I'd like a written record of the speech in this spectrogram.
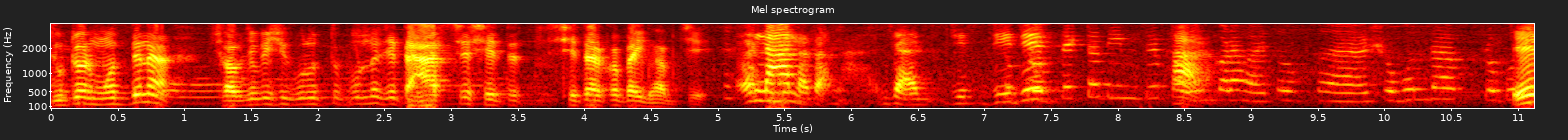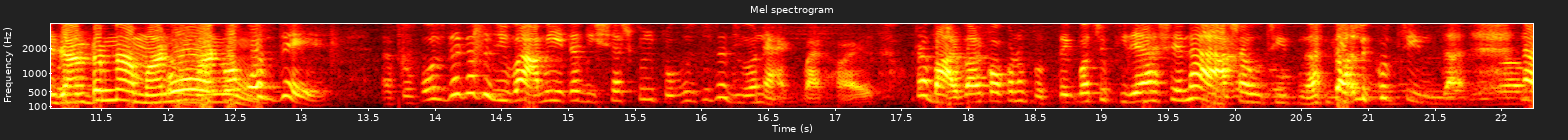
দুটোর মধ্যে না সবচেয়ে বেশি গুরুত্বপূর্ণ যেটা আসছে সেটা সেটার কথাই ভাবছে। না না না। যা- যে- যে যে প্রত্যেকটা দিন যে হ্যাঁ। পালন করা হয় তো শোভনদা এ জানতাম না মানু মানু প্রপোজ ডে প্রপোজ ডেটা তো জীবন আমি এটা বিশ্বাস করি প্রপোজ ডেটা জীবনে একবার হয়। ওটা বারবার কখনো প্রত্যেক বছর ফিরে আসে না আসা উচিত না তাহলে খুব চিন্তা। না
